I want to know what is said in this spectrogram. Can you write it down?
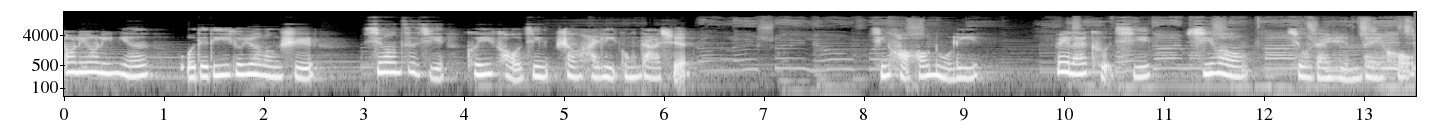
二零二零年，我的第一个愿望是，希望自己可以考进上海理工大学。请好好努力，未来可期，希望就在云背后。”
